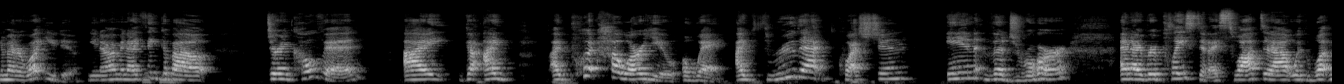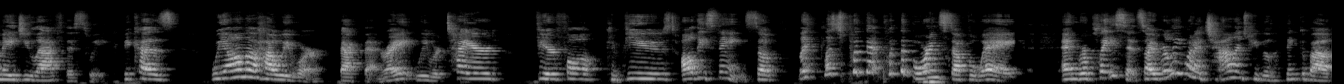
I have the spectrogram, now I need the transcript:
no matter what you do. You know, I mean, I think mm-hmm. about during COVID, I got, I, I put how are you away. I threw that question in the drawer and I replaced it. I swapped it out with what made you laugh this week because we all know how we were back then, right? We were tired, fearful, confused, all these things. So like let's put that put the boring stuff away and replace it. So I really want to challenge people to think about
